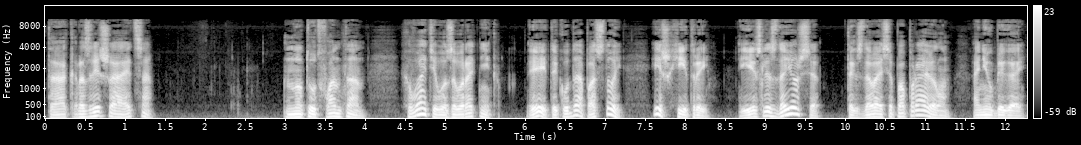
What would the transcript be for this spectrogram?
Так разрешается. Но тут фонтан. Хвать его за воротник. Эй, ты куда? Постой. Ишь, хитрый. Если сдаешься, так сдавайся по правилам, а не убегай.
